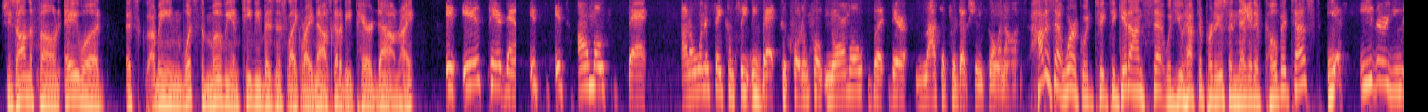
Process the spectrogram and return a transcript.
She's on the phone. A Wood, it's, I mean, what's the movie and TV business like right now? It's got to be pared down, right? it is pared down. It's it's almost back. I don't want to say completely back to quote unquote normal, but there are lots of productions going on. How does that work? Would, to, to get on set, would you have to produce a negative COVID test? Yes, either you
